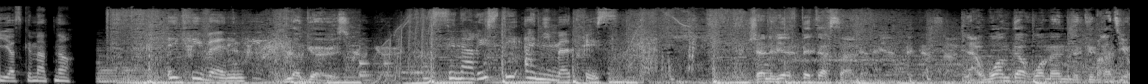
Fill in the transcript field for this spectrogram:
kiosque maintenant. Écrivaine. Blogueuse. Scénariste et animatrice. Geneviève Peterson. La Wonder Woman de Cube Radio.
